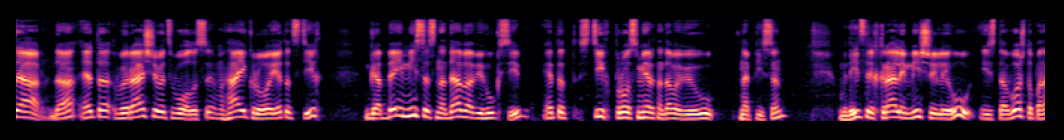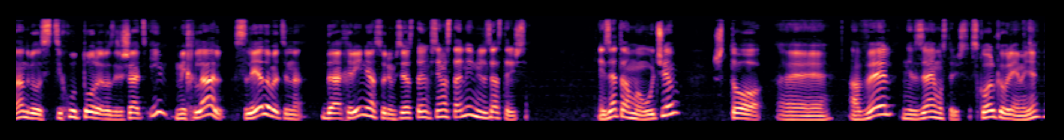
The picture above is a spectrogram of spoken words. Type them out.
да, это выращивать волосы. Гайкро, и этот стих. Габей мисас надава вигу ксив. Этот стих про смерть надава вигу написан. Мдейцрих крали Миши Легу из того, что понадобилось стиху Торы разрешать им, Михляль, следовательно, до охрени Асурим, все осталь... всем остальным нельзя стричься. Из этого мы учим, что э, Авель нельзя ему стричься. Сколько времени?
